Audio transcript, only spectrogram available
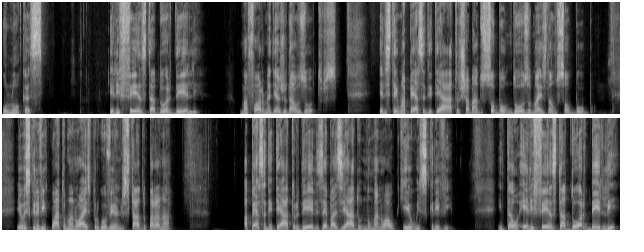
O Lucas, ele fez da dor dele uma forma de ajudar os outros. Eles têm uma peça de teatro chamado Sou Bondoso, mas Não Sou Bobo. Eu escrevi quatro manuais para o governo do estado do Paraná. A peça de teatro deles é baseado no manual que eu escrevi. Então, ele fez da dor dele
